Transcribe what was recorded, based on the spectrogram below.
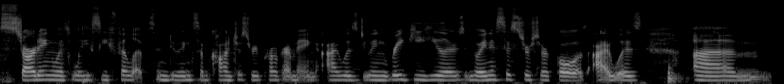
starting with Lacy Phillips and doing subconscious reprogramming. I was doing Reiki healers and going to sister circles. I was um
